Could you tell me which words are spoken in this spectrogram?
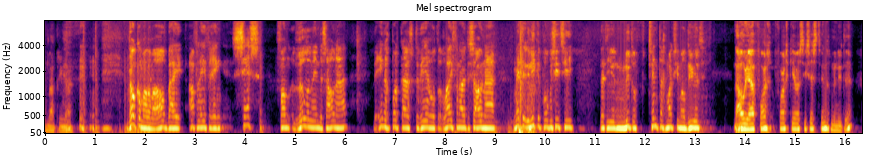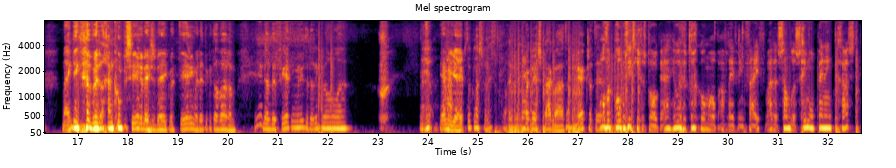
Maar prima. Welkom allemaal bij aflevering 6 van Lullen in de Sauna. De enige podcast ter wereld live vanuit de sauna. Met de unieke propositie dat hij een minuut of 20 maximaal duurt. Nou ja, vorige, vorige keer was die 26 minuten. Maar ik denk dat we dat gaan compenseren deze week met tering. Wat heb ik het al warm. Ja, dat de 14 minuten dat ik wel... eh, Ja, maar jij hebt ook last van, hè? Wacht even, ik pak weer spraakwater. Ik merk dat... eh, Over propositie gesproken, hè? heel even terugkomen op aflevering 5. We hadden Sander Schimmelpenning te gast.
